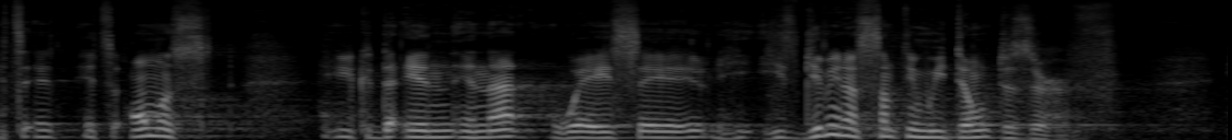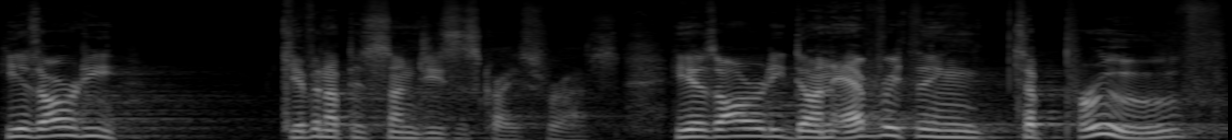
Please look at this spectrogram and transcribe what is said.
it's, it, it's almost, you could, in, in that way, say He's giving us something we don't deserve. He has already given up His Son, Jesus Christ, for us. He has already done everything to prove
